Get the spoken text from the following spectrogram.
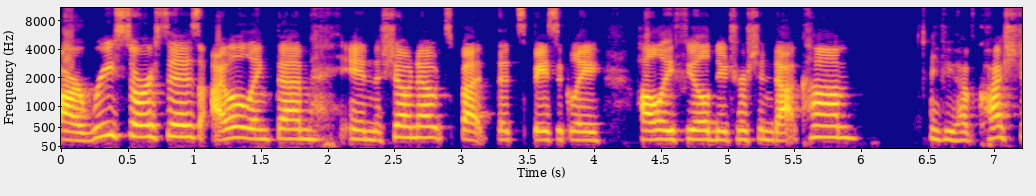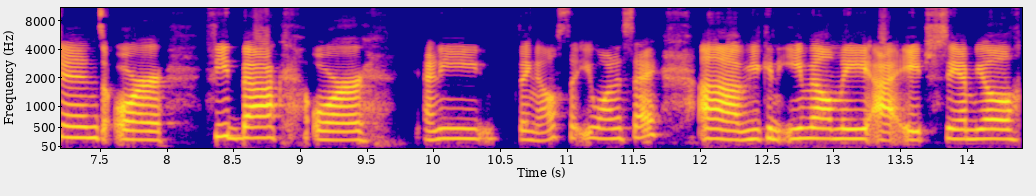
our resources, I will link them in the show notes, but that's basically holleyfuelednutrition.com. If you have questions or feedback or anything else that you want to say, um, you can email me at hsamuel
